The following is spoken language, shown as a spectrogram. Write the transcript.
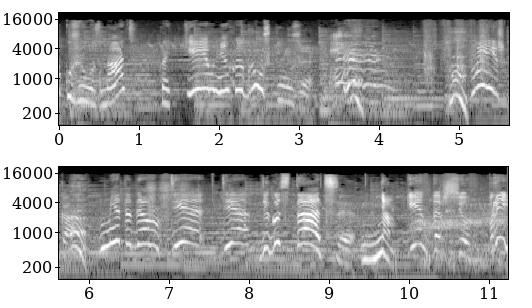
как уже узнать, какие у них игрушки уже? Мишка, методом де, де, дегустации Ням. Киндер-сюрприз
